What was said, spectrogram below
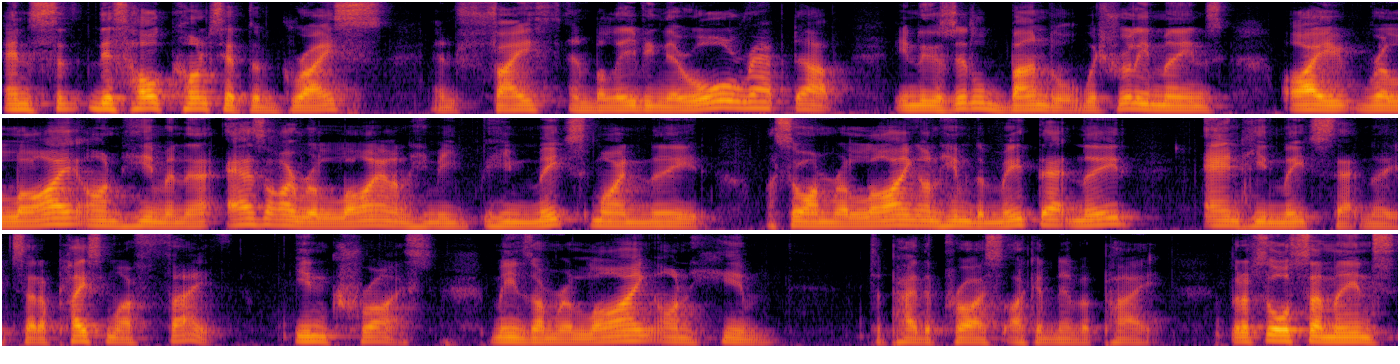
And so this whole concept of grace and faith and believing, they're all wrapped up into this little bundle, which really means I rely on Him. And as I rely on Him, He, he meets my need. So I'm relying on Him to meet that need, and He meets that need. So to place my faith in Christ means I'm relying on Him to pay the price I could never pay. But it also means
